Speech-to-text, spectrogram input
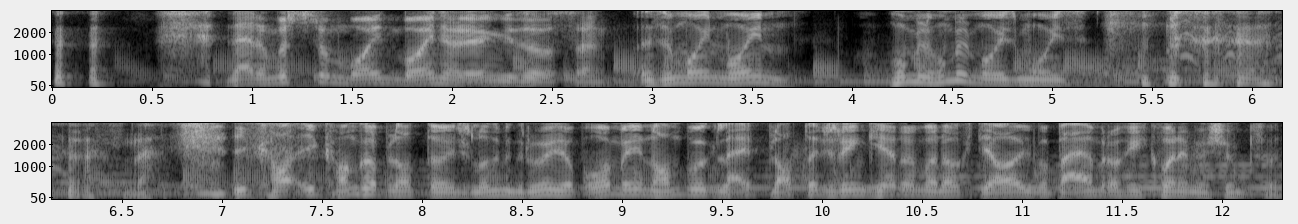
Nein, du musst schon Moin Moin oder irgendwie sowas sagen. Also moin moin. Hummel, Hummel, Mäus, Mäus. ich, kann, ich kann kein Plattdeutsch, lass mich in Ruhe. Ich hab einmal in Hamburg Leute Plattdeutsch reden gehört und mir gedacht, ja, über Bayern brauche ich keine mehr schimpfen.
